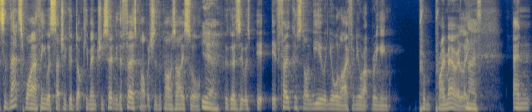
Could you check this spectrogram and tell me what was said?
So that's why I think it was such a good documentary. Certainly the first part, which is the part I saw. Yeah. Because it was, it, it focused on you and your life and your upbringing pr- primarily. Nice. And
